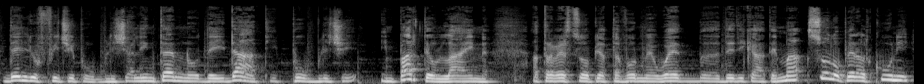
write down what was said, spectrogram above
degli uffici pubblici, all'interno dei dati pubblici in parte online attraverso piattaforme web dedicate, ma solo per alcuni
